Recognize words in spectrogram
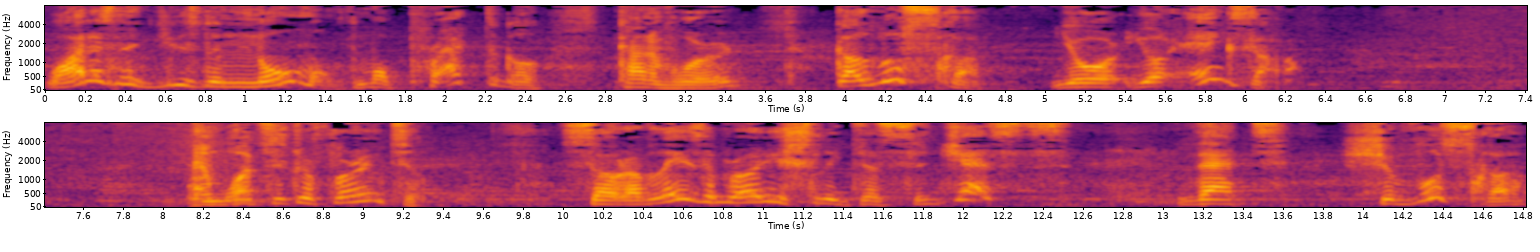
Why doesn't it use the normal, the more practical kind of word, galuscha, your, your exile? And what's it referring to? So Rav Lazer Brody Shlita suggests that Shavuscha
